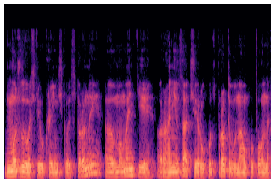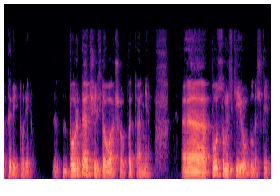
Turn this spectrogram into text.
можливості української сторони е, в моменті організації руху спротиву на окупованих територіях. Повертаючись до вашого питання, Е, по Сумській області.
